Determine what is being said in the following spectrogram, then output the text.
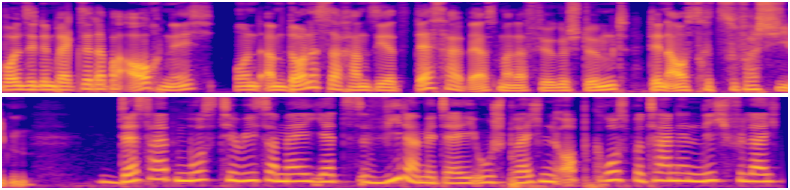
wollen sie den Brexit aber auch nicht und am Donnerstag haben sie jetzt deshalb erstmal dafür gestimmt, den Austritt zu verschieben. Deshalb muss Theresa May jetzt wieder mit der EU sprechen, ob Großbritannien nicht vielleicht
